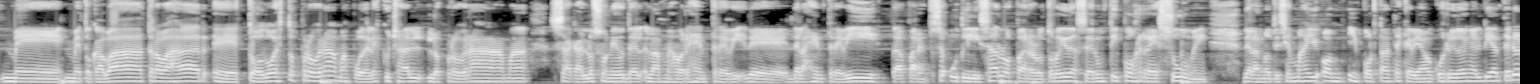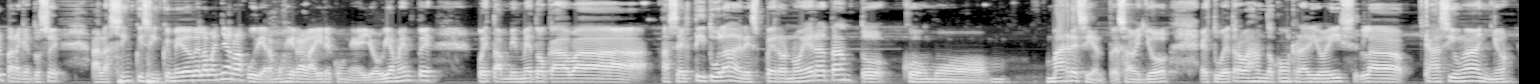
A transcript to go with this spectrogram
me, tocaba trabajar eh, todos estos programas, poder escuchar los programas, sacar los sonidos de las mejores entrevistas, de, las entrevistas, para entonces utilizarlos para el otro día hacer un tipo de resumen de las noticias más importantes que habían ocurrido en el día anterior, para que entonces a las 5 y 5 y media de la mañana pudiéramos ir al aire con ellos. Obviamente, pues también me tocaba hacer titulares, pero no era tanto como más reciente, ¿sabes? Yo estuve trabajando con Radio Isla casi un año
